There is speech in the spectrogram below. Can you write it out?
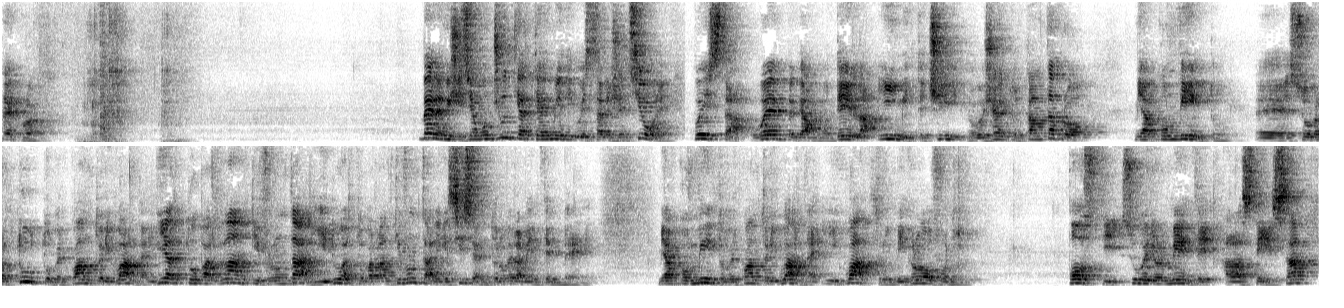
eccola Bene amici, siamo giunti al termine di questa recensione. Questa webcam della IMIT C980 Pro mi ha convinto eh, soprattutto per quanto riguarda gli altoparlanti frontali, i due altoparlanti frontali che si sentono veramente bene. Mi ha convinto per quanto riguarda i quattro microfoni posti superiormente alla stessa,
